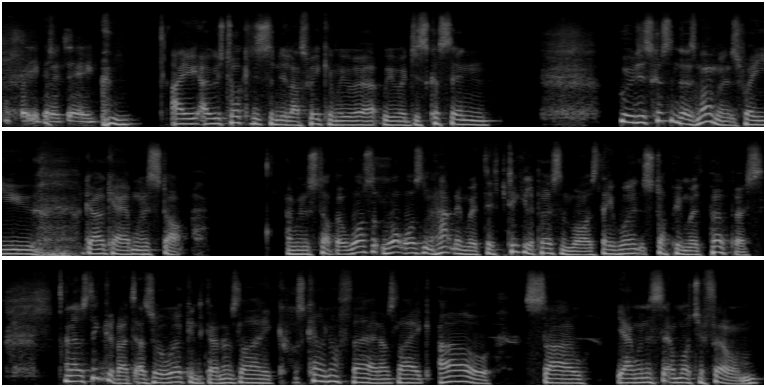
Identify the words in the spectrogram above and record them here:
That's what you've got to do. I, I was talking to somebody last week, and we were we were discussing we were discussing those moments where you go, okay, I'm going to stop. I'm going to stop. But wasn't, what wasn't happening with this particular person was they weren't stopping with purpose. And I was thinking about it as we were working together, and I was like, what's going off there? And I was like, oh, so yeah, I'm going to sit and watch a film,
